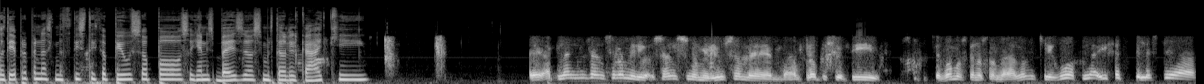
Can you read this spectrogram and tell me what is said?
ότι έπρεπε να σκηνοθετήσετε ηθοποιούς όπως ο Γιάννης Μπέζος, η Μυρτώ Λικάκη. Ε, απλά ήταν σαν, σαν συνομιλούσα με ανθρώπους οι οποίοι σεβόμαστε ένας τον άλλον και εγώ απλά είχα την τελευταία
